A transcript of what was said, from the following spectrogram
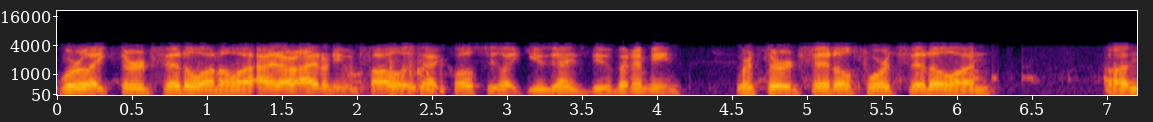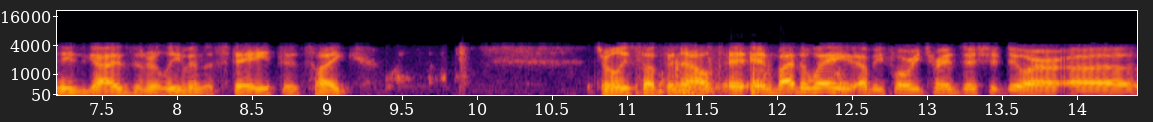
we're like third fiddle on a lot. I don't I don't even follow it that closely like you guys do, but I mean we're third fiddle, fourth fiddle on on these guys that are leaving the state. It's like it's really something else. And, and by the way, uh, before we transition to our uh,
